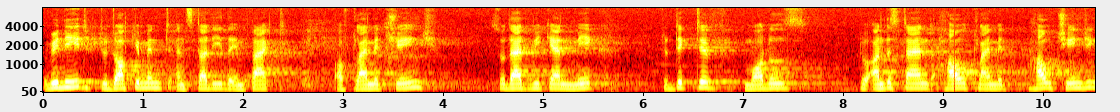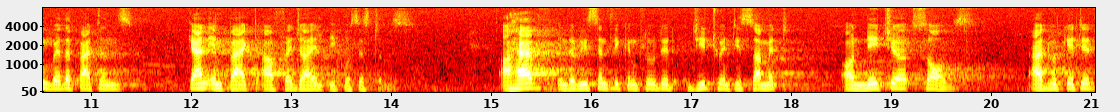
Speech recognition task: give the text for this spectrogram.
We need to document and study the impact of climate change so that we can make predictive models to understand how, climate, how changing weather patterns can impact our fragile ecosystems. I have, in the recently concluded G20 summit on Nature Solves, advocated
